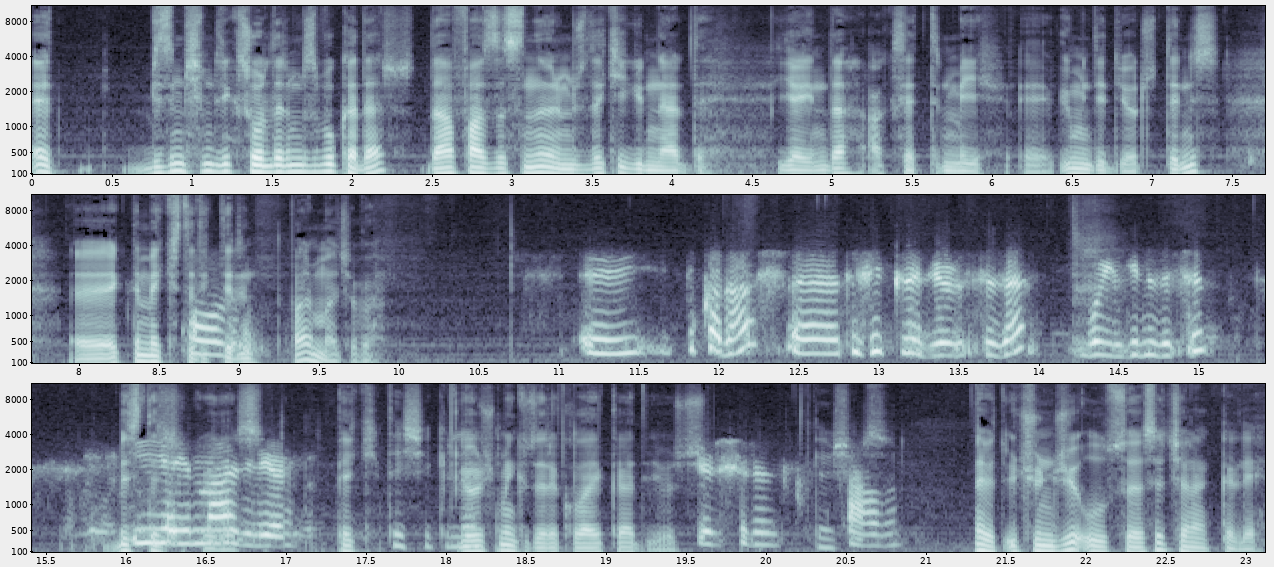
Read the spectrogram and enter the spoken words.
Evet bizim şimdilik sorularımız bu kadar. Daha fazlasını önümüzdeki günlerde yayında aksettirmeyi e, ümit ediyoruz Deniz. E, eklemek istediklerin Oldu. var mı acaba? E, bu kadar. E, teşekkür ediyoruz size bu ilginiz için. Biz İyi yayınlar ederiz. diliyorum. Peki. Teşekkürler. Görüşmek üzere. Kolaylıklar diliyoruz. Görüşürüz. Görüşürüz. Sağ olun. Evet. Üçüncü Uluslararası Çanakkale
